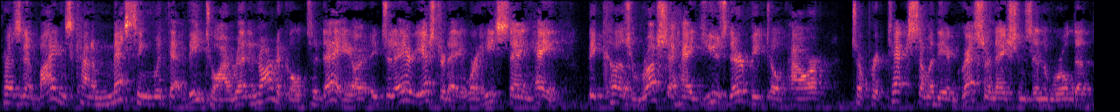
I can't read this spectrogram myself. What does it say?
President Biden's kind of messing with that veto. I read an article today, or today or yesterday, where he's saying, "Hey, because Russia had used their veto power to protect some of the aggressor nations in the world, that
